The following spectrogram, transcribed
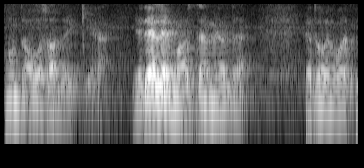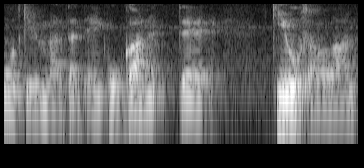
monta osatekijää. Edelleen mä olen sitä mieltä ja toivon, että muutkin ymmärtää, että ei kukaan nyt tee kiusallaan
